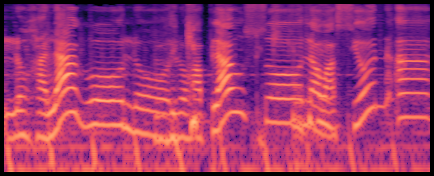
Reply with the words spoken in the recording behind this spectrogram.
los halagos, los aplausos, la ovación a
